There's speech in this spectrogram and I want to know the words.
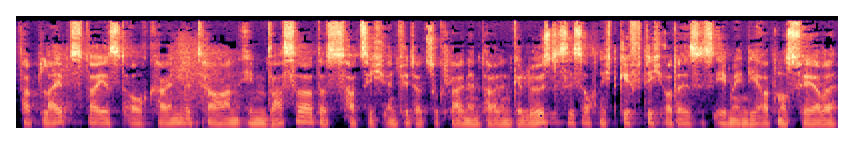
verbleibt da jetzt auch kein Methan im Wasser. Das hat sich entweder zu kleinen Teilen gelöst, es ist auch nicht giftig oder ist es eben in die Atmosphäre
